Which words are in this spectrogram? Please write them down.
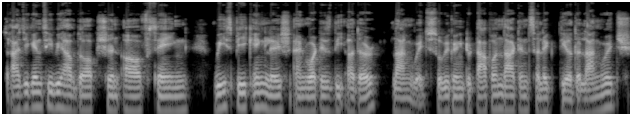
so as you can see we have the option of saying we speak English and what is the other language so we're going to tap on that and select the other language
